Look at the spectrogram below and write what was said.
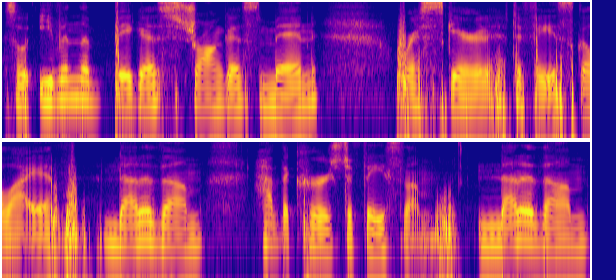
So even the biggest, strongest men were scared to face Goliath. None of them had the courage to face them. None of them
